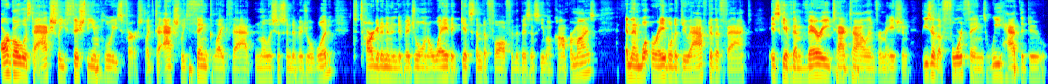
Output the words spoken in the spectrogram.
our goal is to actually phish the employees first, like to actually think like that malicious individual would, to target an individual in a way that gets them to fall for the business email compromise. And then what we're able to do after the fact is give them very tactile information. These are the four things we had to do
